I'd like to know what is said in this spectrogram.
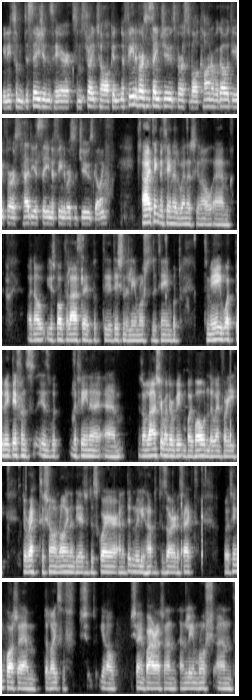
we need some decisions here, some straight talk. And Na Fianna versus St. Jude's, first of all. Connor, we'll go with you first. How do you see Na Fianna versus Jude's going? I think Na Fianna will win it. You know, um, I know you spoke the last day, but the addition of Liam Rush to the team. But to me, what the big difference is with Na Fianna, um, you know, last year when they were beaten by Boden, they went very direct to Sean Ryan on the edge of the square, and it didn't really have the desired effect. But I think what um, the likes of you know Shane Barrett and, and Liam Rush and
